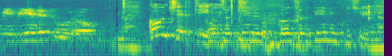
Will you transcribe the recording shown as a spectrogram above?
mi viene duro. Concertino. Concertino, concertino in cucina.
